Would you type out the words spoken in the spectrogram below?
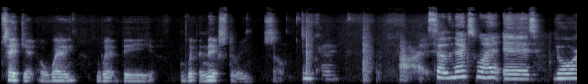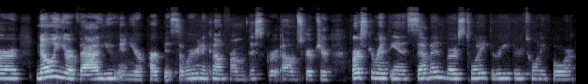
take it away with the with the next three. So okay. All right. So the next one is your knowing your value and your purpose. So we're going to come from this um, scripture, First Corinthians seven, verse twenty-three through twenty-four,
